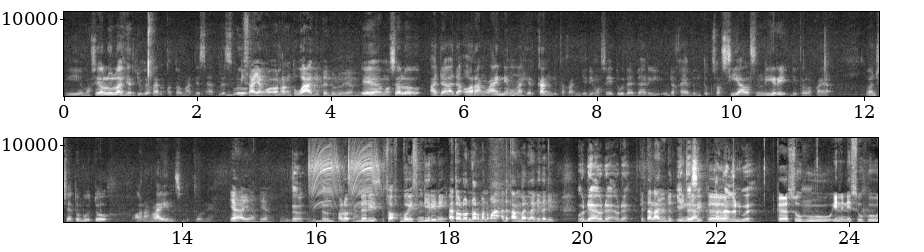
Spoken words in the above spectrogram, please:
iya maksudnya lu lahir juga kan otomatis at least lu Bisa yang orang tua gitu dulu ya. iya maksudnya lu ada ada orang lain Hmm. yang melahirkan gitu kan jadi maksudnya itu udah dari udah kayak bentuk sosial sendiri gitu loh kayak manusia tuh butuh orang lain sebetulnya Ya ya ya. betul betul Kalau dari soft boy sendiri nih, atau lo normal mah ada tambahan lagi tadi? udah udah udah Kita lanjut itu pindah sih ke pandangan gue ke suhu ini nih, suhu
